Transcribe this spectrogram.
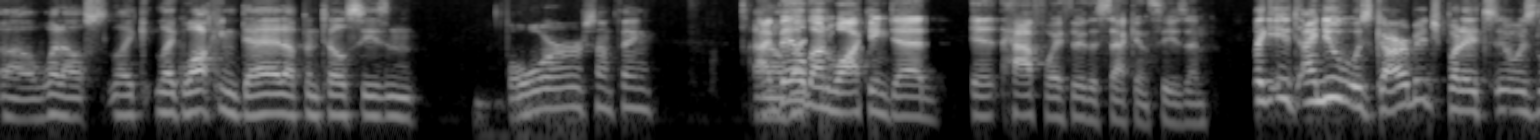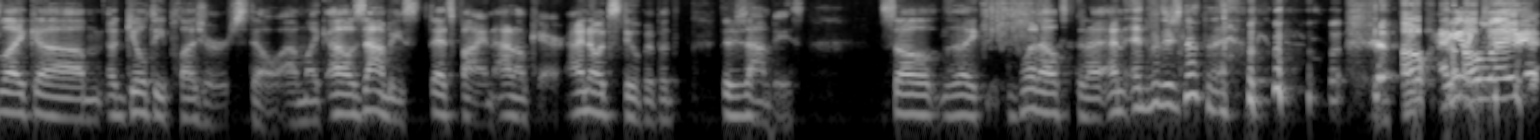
uh what else? Like like Walking Dead up until season four or something. I, know, bailed on Walking Dead it halfway through the second season. Like it, I knew it was garbage, but it's it was like um, a guilty pleasure still. I'm like, oh, zombies, that's fine. I don't care. I know it's stupid, but they're zombies. So like, what else did I? And and there's nothing. Oh, gotta oh keep wait. that-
